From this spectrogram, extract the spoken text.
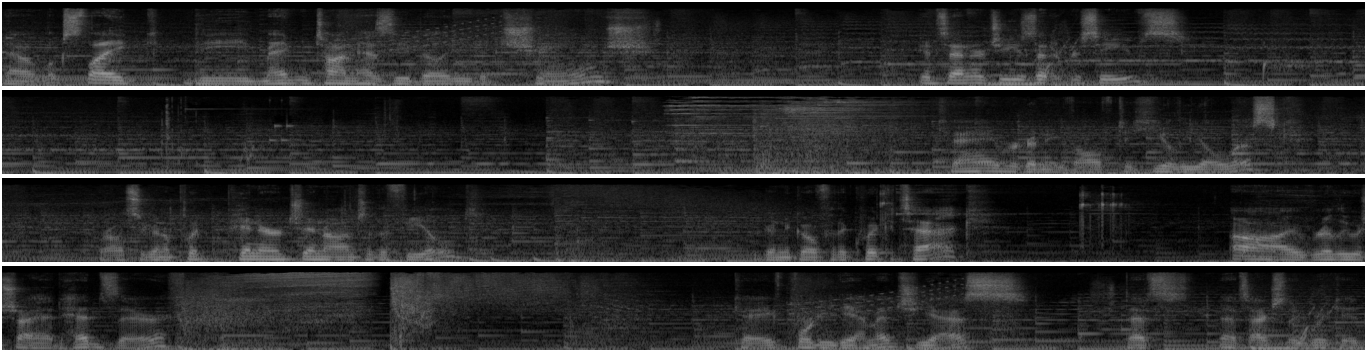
Now it looks like the Magneton has the ability to change its energies that it receives. Okay, we're going to evolve to Heliolisk. We're also going to put Pinurchin onto the field. We're going to go for the quick attack. Oh, I really wish I had heads there. Okay, 40 damage, yes. That's that's actually wicked.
